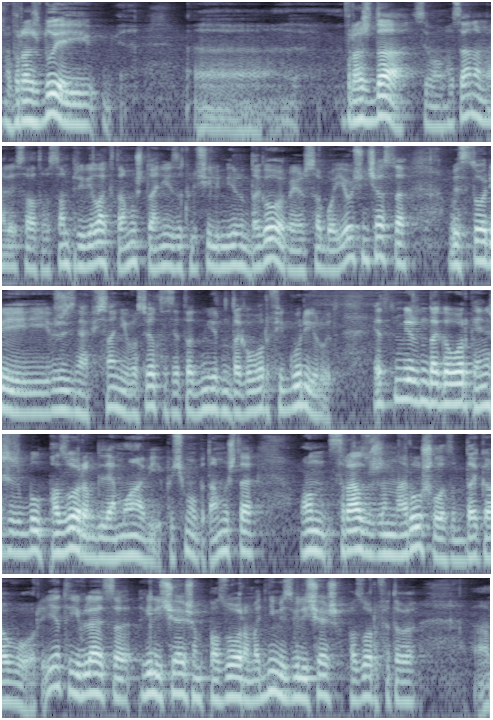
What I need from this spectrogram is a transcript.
враждуя и э, вражда с имамом Хасаном, сам привела к тому, что они заключили мирный договор между собой. И очень часто в истории и в жизни описании его светлости этот мирный договор фигурирует. Этот мирный договор, конечно же, был позором для Муавии. Почему? Потому что он сразу же нарушил этот договор. И это является величайшим позором, одним из величайших позоров этого э,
